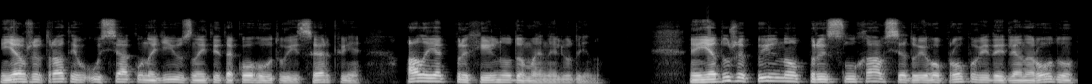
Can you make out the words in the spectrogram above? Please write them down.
я вже втратив усяку надію знайти такого у твоїй церкві, але як прихильну до мене людину. Я дуже пильно прислухався до його проповідей для народу,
